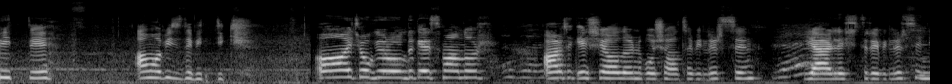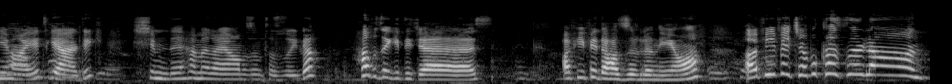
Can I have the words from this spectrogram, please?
Bitti. Ama biz de bittik. Ay çok yorulduk Esma Nur. Artık eşyalarını boşaltabilirsin. Yerleştirebilirsin. Nihayet geldik. Şimdi hemen ayağımızın tozuyla havuza gideceğiz. Afife de hazırlanıyor. Afife çabuk hazırlan.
